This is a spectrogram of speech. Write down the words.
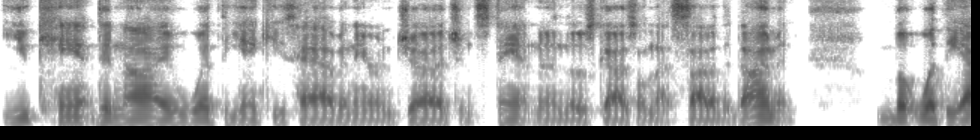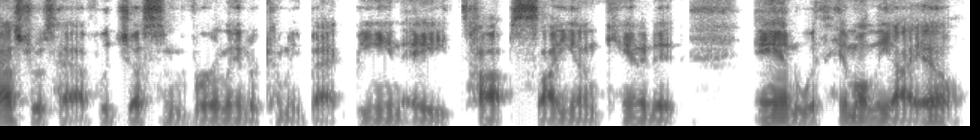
you can't deny what the Yankees have in Aaron Judge and Stanton and those guys on that side of the diamond. But what the Astros have with Justin Verlander coming back, being a top Cy Young candidate, and with him on the IL,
